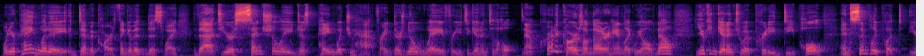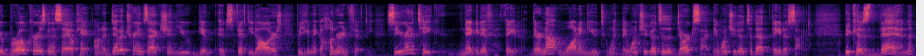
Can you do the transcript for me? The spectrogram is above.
when you're paying with a debit card, think of it this way that you're essentially just paying what you have, right? There's no way for you to get into the hole. Now, credit cards, on the other hand, like we all know, you can get into a pretty deep hole. And simply put, your broker is going to say, okay, on a debit transaction, you give it's $50, but you can make $150. So, you're going to take negative theta. They're not wanting you to win. They want you to go to the dark side, they want you to go to that theta side because then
